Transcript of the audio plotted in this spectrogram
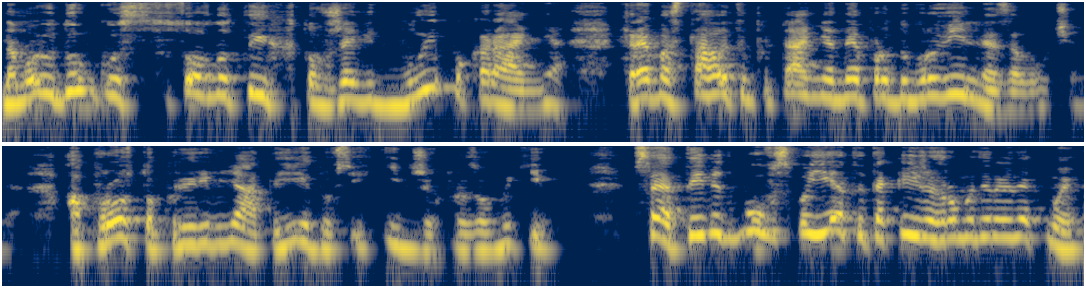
На мою думку, стосовно тих, хто вже відбули покарання, треба ставити питання не про добровільне залучення, а просто прирівняти їх до всіх інших призовників. Все, ти відбув своє, ти такий же громадянин, як ми.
